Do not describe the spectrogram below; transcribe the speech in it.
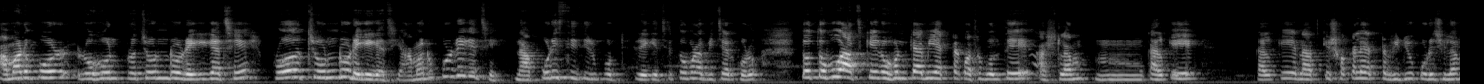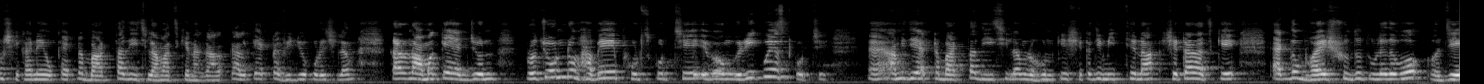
আমার উপর রোহন প্রচণ্ড রেগে গেছে, প্রচণ্ড রেগে গেছে। আমার উপর রেগেছে? না, পরিস্থিতির উপর রেগেছে। তোমরা বিচার করো। তো তবু আজকে রোহনকে আমি একটা কথা বলতে আসলাম। কালকে কালকে আজকে সকালে একটা ভিডিও করেছিলাম, সেখানে ওকে একটা বার্তা দিয়েছিলাম আজকে না কালকে একটা ভিডিও করেছিলাম। কারণ আমাকে একজন প্রচণ্ডভাবে ফোর্স করছে এবং রিকোয়েস্ট করছে। আমি যে একটা বার্তা দিয়েছিলাম রোহনকে, সেটা যে মিথ্যে না, সেটার আজকে একদম ভয়েস শুদ্ধ তুলে দেবো। যে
